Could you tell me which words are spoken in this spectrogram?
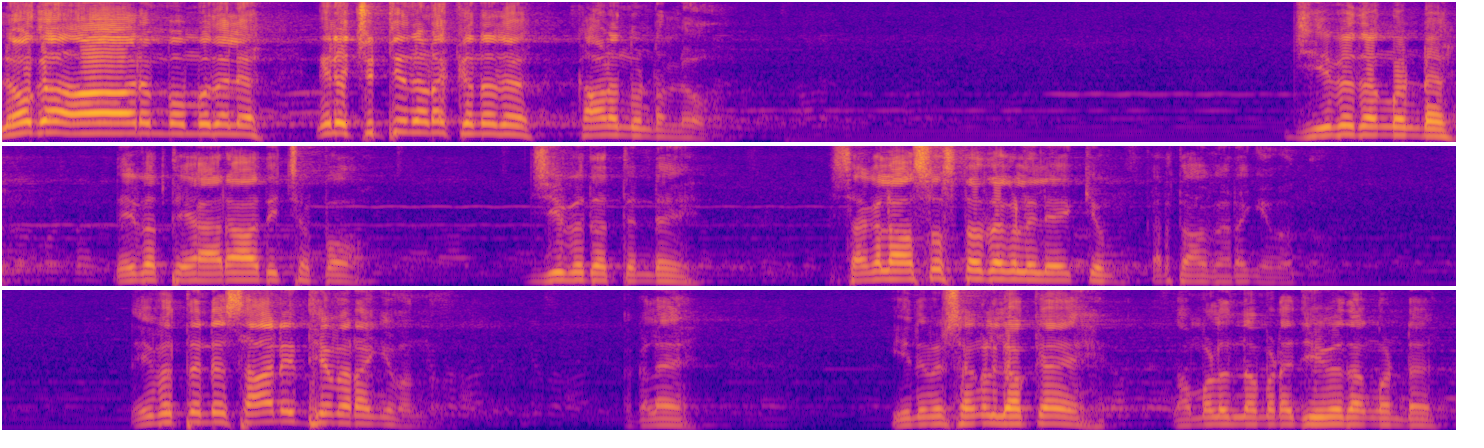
ലോക ആരംഭം മുതൽ ഇങ്ങനെ ചുറ്റി നടക്കുന്നത് കാണുന്നുണ്ടല്ലോ. ജീവിതം കൊണ്ട് ദൈവത്തെ ആരാധിച്ചപ്പോൾ ജീവിതത്തിന്റെ സകല അസ്വസ്ഥതകളിലേക്കും കർത്താവ് ഇറങ്ങി വന്നു. ദൈവത്തിന്റെ സാന്നിധ്യം ഇറങ്ങി വന്നു. മക്കളെ ഈ നിമിഷങ്ങളിലൊക്കെ നമ്മളും നമ്മുടെ ജീവിതം കൊണ്ട്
